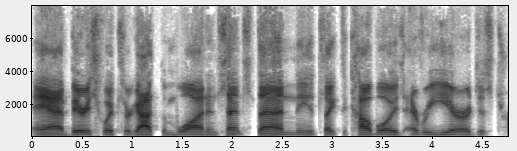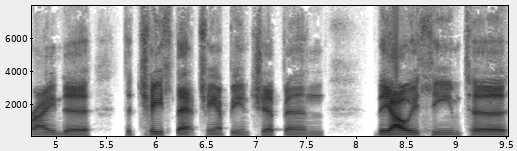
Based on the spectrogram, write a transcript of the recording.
and Barry Switzer got them one. And since then, it's like the Cowboys every year are just trying to to chase that championship, and they always seem to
